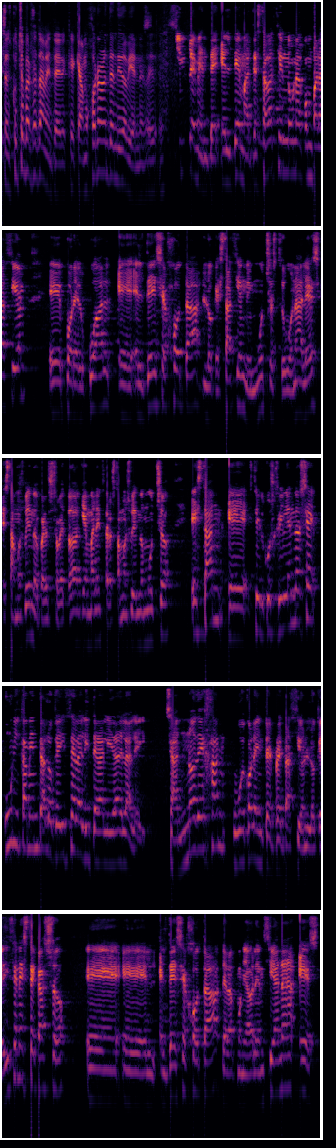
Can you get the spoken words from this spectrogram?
escucho perfectamente, que, a lo mejor no lo he entendido bien. Simplemente, el tema, te estaba haciendo una comparación eh, por el cual el TSJ lo que está haciendo en muchos tribunales, estamos viendo, pero sobre todo aquí en Valencia lo estamos viendo mucho, están circunscribiéndose únicamente a lo que dice la literalidad de la ley. O sea, no dejan hueco a la interpretación. Lo que dice en este caso eh, el, TSJ de la Comunidad Valenciana es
